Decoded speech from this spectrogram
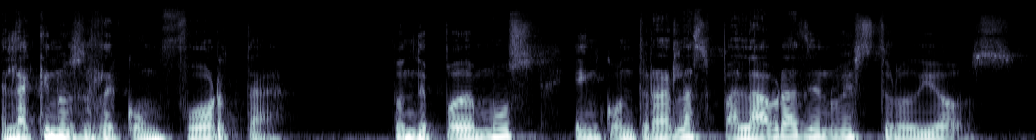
es la que nos reconforta, donde podemos encontrar las palabras de nuestro Dios.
